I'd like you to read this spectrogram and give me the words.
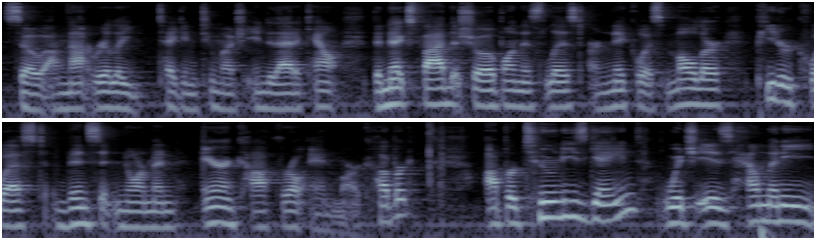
So I'm not really taking too much into that account. The next five that show up on this list are Nicholas Moeller, Peter Kuest, Vincent Norrman, Aaron Cockerill, and Mark Hubbard opportunities gained, which is how many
